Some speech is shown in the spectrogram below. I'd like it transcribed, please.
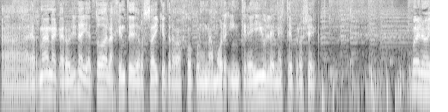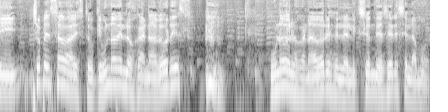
a Hernán, a Carolina y a toda la gente de Orsay que trabajó con un amor increíble en este proyecto. Bueno, y yo pensaba esto, que uno de los ganadores, uno de los ganadores de la elección de ayer es el amor,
